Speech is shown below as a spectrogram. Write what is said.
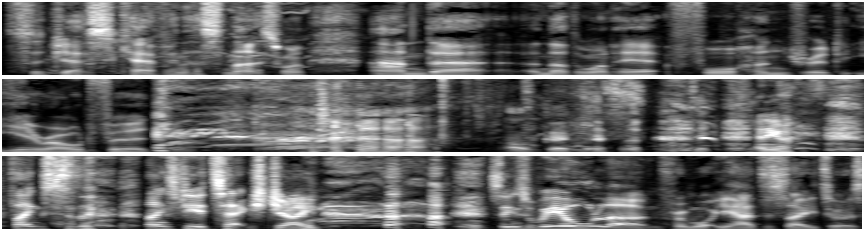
suggests Kevin. That's a nice one. And uh, another one here 400 year old virgin. Oh goodness. anyway, thanks thanks for your text, Jane. Seems we all learnt from what you had to say to us.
